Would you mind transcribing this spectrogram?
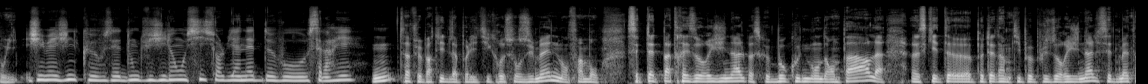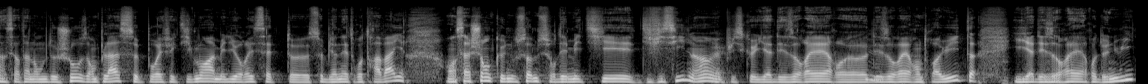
Oui. J'imagine que vous êtes donc vigilant aussi sur le bien-être de vos salariés. Mmh, ça fait partie de la politique ressources humaines, mais enfin bon, c'est peut-être pas très original parce que beaucoup de monde en parle. Euh, ce qui est euh, peut-être un petit peu plus original, c'est de mettre un certain nombre de choses en place pour effectivement améliorer cette, euh, ce bien-être au travail, en sachant que nous sommes sur des métiers difficiles, hein, ouais. puisqu'il y a des horaires, euh, mmh. des horaires en 3-8, il y a des horaires de nuit,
